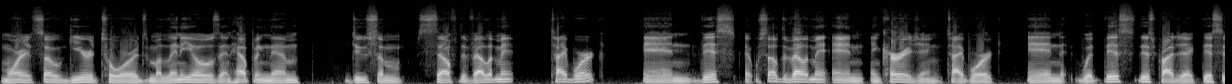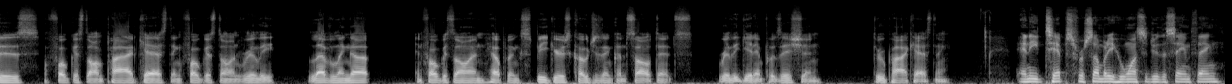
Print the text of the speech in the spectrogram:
more so geared towards millennials and helping them do some self development type work, and this self development and encouraging type work. And with this this project, this is focused on podcasting, focused on really leveling up, and focus on helping speakers, coaches, and consultants really get in position through podcasting. Any tips for somebody who wants to do the same thing?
